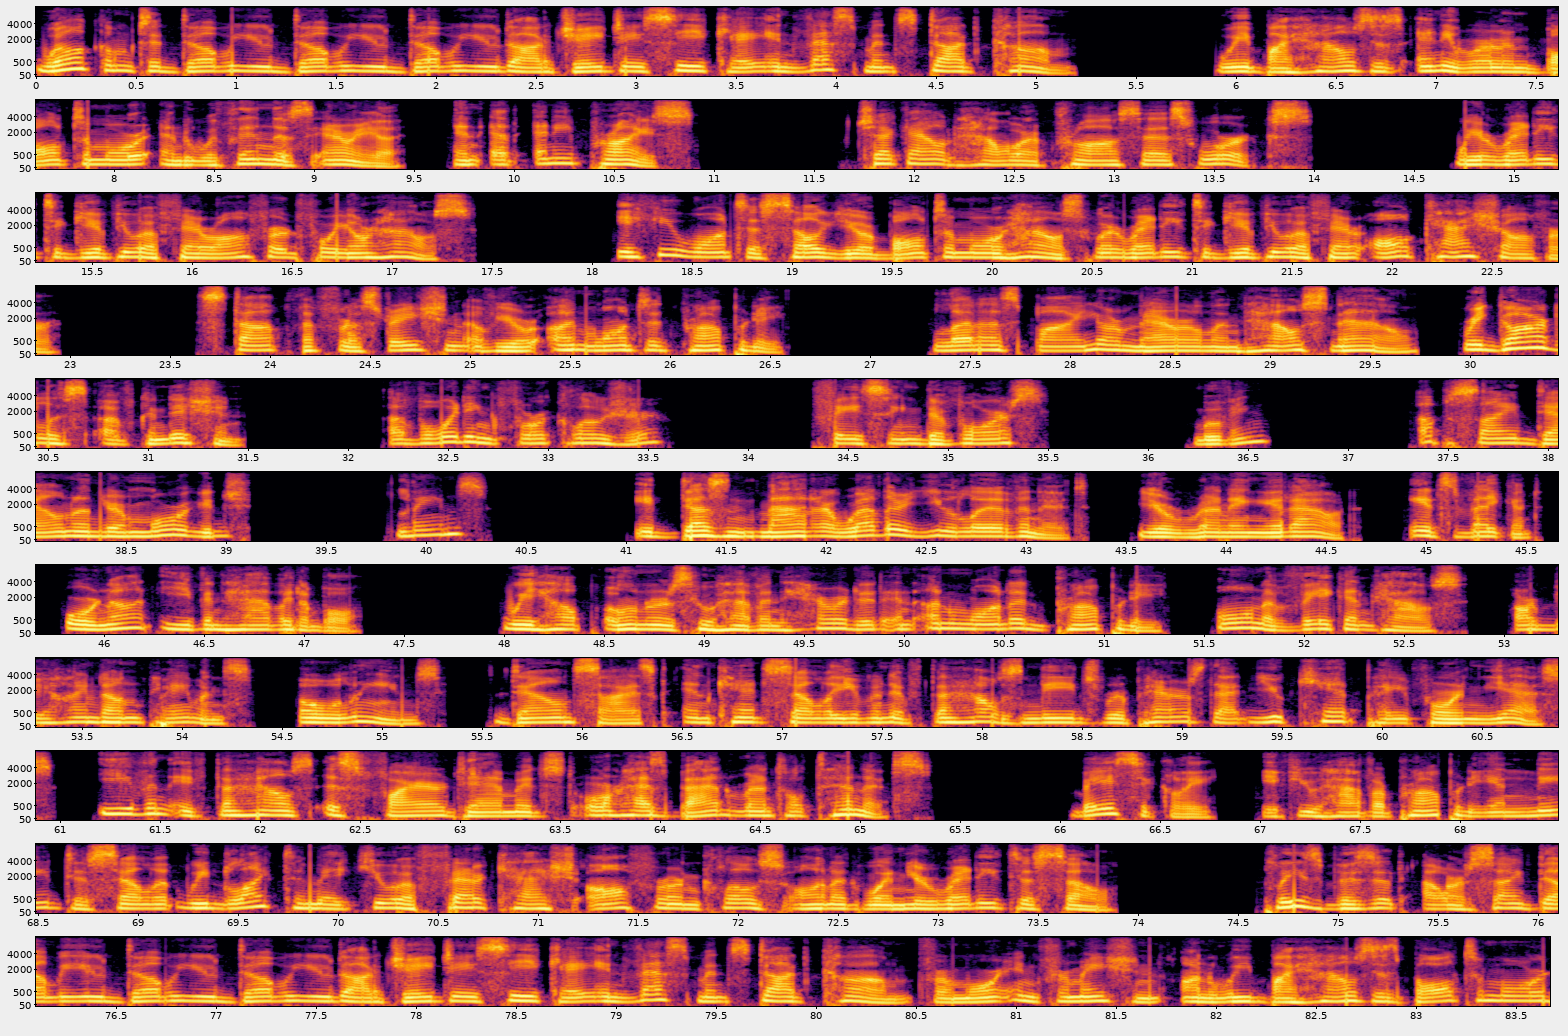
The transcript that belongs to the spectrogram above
Welcome to www.jjckinvestments.com. We buy houses anywhere in Baltimore and within this area, and at any price. Check out how our process works. We're ready to give you a fair offer for your house. If you want to sell your Baltimore house, we're ready to give you a fair all cash offer. Stop the frustration of your unwanted property. Let us buy your Maryland house now, regardless of condition. Avoiding foreclosure? Facing divorce? Moving? Upside down on your mortgage? Liens? It doesn't matter whether you live in it, you're renting it out, it's vacant, or not even habitable. We help owners who have inherited an unwanted property, own a vacant house, are behind on payments, owe liens, downsized and can't sell even if the house needs repairs that you can't pay for and yes, even if the house is fire damaged or has bad rental tenants. Basically, if you have a property and need to sell it we'd like to make you a fair cash offer and close on it when you're ready to sell. Please visit our site www.jjckinvestments.com for more information on We Buy Houses Baltimore.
